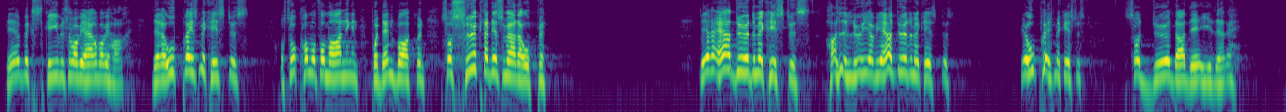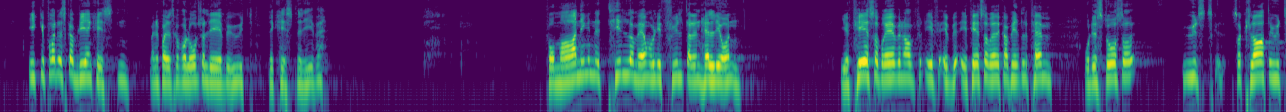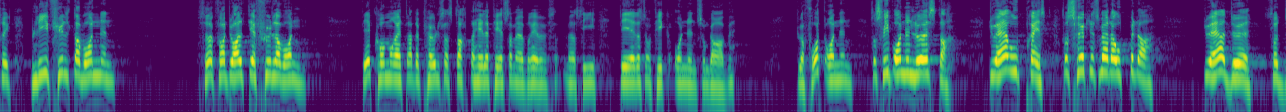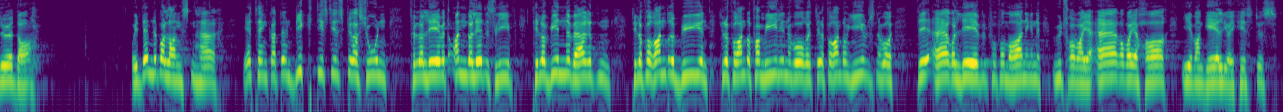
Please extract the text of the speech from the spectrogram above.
Det er beskrivelse av hva vi er og hva vi har. Dere er oppreist med Kristus. Og så kommer formaningen på den bakgrunn. Så søk deg det som er der oppe. Dere er døde med Kristus. Halleluja, vi er døde med Kristus. Vi er oppreist med Kristus. Så død da det i dere. Ikke for at det skal bli en kristen, men for at jeg skal få lov til å leve ut det kristne livet. Formaningene til og med om å bli fylt av Den hellige ånd. I Efeserbrevet kapittel 5, hvor det står så, ut, så klart og uttrykt 'Bli fylt av Ånden'. Sørg for at du alltid er full av ånd. det kommer etter at Paulus har starta hele Efeser med, med å si 'dere som fikk Ånden som gave'. Du har fått Ånden, så slipp Ånden løs, da. Du er oppreist, så søk det som er der oppe, da. Du er død, så dø da. Og I denne balansen her jeg tenker at Den viktigste inspirasjonen til å leve et annerledes liv, til å vinne verden, til å forandre byen, til å forandre familiene våre, til å forandre omgivelsene våre, det er å leve på formaningene ut fra hva jeg er og hva jeg har i evangeliet og i Kristus.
